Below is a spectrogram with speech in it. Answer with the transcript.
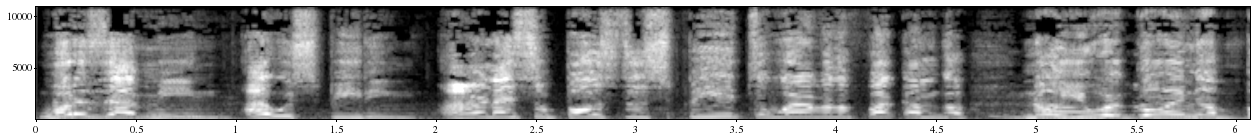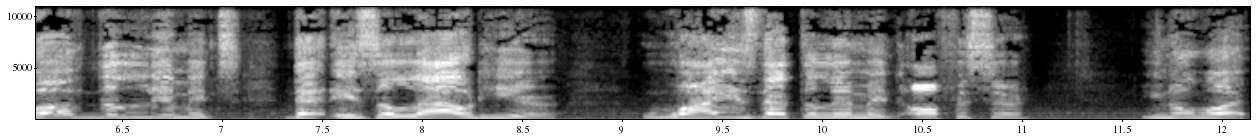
What does that mean? I was speeding. Aren't I supposed to speed to wherever the fuck I'm going? No, you were going above the limits that is allowed here. Why is that the limit, officer? You know what?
